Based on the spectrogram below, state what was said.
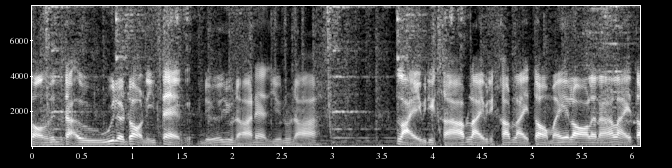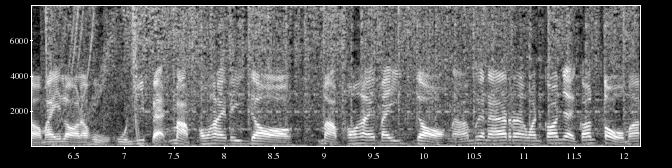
สองสปินสุดท้ายเออแล้วดอกนี้แตกเดืออยู่นะแดดเยอะอยู่นะ ไหลไปดิครับ ไหลไปดิครับ ไหลต่อไม่รอเลยนะ ไหลต่อไม่รอนะหูคูณ28หมับเขาให้ไปดอกหมับเขาให้ไปดอกนะเพื่อนนะรางวัลก้อนใหญ่ก้อนโตมา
